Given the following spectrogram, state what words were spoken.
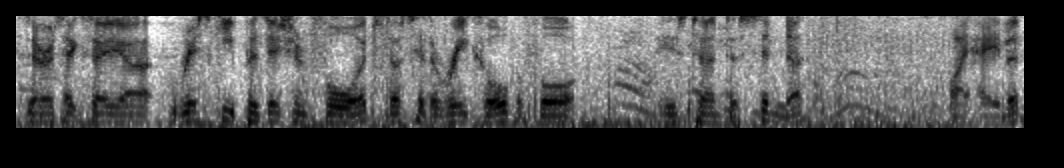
Zera takes a uh, risky position forward, does hit the recall before he's turned to Cinder by Haven.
